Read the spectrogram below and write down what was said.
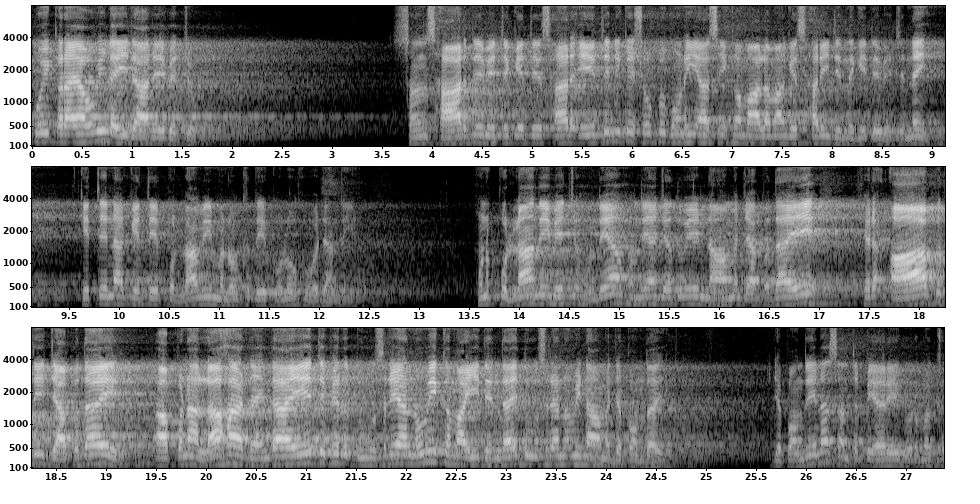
ਕੋਈ ਕਿਰਾਇਆ ਉਹ ਵੀ ਲਈ ਜਾ ਰਹੇ ਵਿੱਚੋਂ। ਸੰਸਾਰ ਦੇ ਵਿੱਚ ਕਿਤੇ ਸਰ, ਇਹ ਤੇ ਨਹੀਂ ਕਿ ਸ਼ੁਭ ਗੁਣ ਹੀ ਅਸੀਂ ਕਮਾ ਲਵਾਂਗੇ ਸਾਰੀ ਜ਼ਿੰਦਗੀ ਦੇ ਵਿੱਚ, ਨਹੀਂ। ਕਿਤੇ ਨਾ ਕਿਤੇ ਭੁੱਲਾਂ ਵੀ ਮਨੁੱਖ ਦੇ ਕੋਲੋਂ ਹੋ ਜਾਂਦੀਆਂ। ਹੁਣ ਭੁੱਲਾਂ ਦੇ ਵਿੱਚ ਹੁੰਦਿਆਂ ਹੁੰਦਿਆਂ ਜਦੋਂ ਇਹ ਨਾਮ ਜਪਦਾ ਏ, ਫਿਰ ਆਪ ਤੇ ਜਪਦਾ ਏ, ਆਪਣਾ ਲਾਹਾ ਲੈਂਦਾ ਏ ਤੇ ਫਿਰ ਦੂਸਰਿਆਂ ਨੂੰ ਵੀ ਕਮਾਈ ਦਿੰਦਾ ਏ, ਦੂਸਰਿਆਂ ਨੂੰ ਵੀ ਨਾਮ ਜਪਾਉਂਦਾ ਏ। ਜਪਾਉਂਦੇ ਨਾ ਸੰਤ ਪਿਆਰੇ ਗੁਰਮੁਖ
